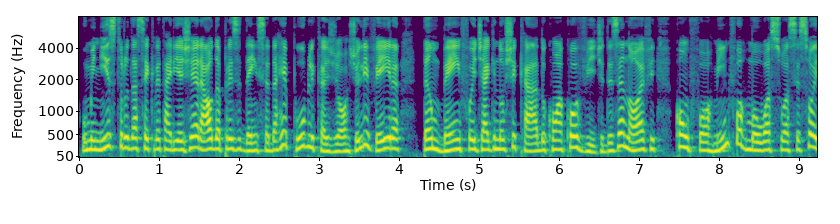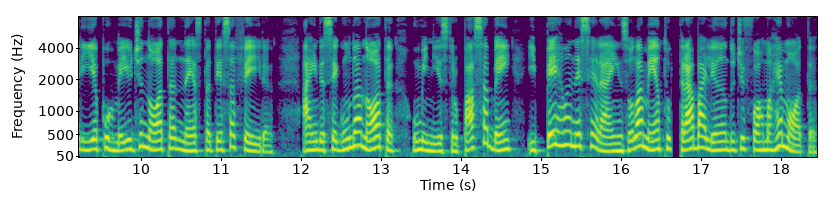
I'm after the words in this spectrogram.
O ministro da Secretaria-Geral da Presidência da República, Jorge Oliveira, também foi diagnosticado com a Covid-19, conforme informou a sua assessoria por meio de nota nesta terça-feira. Ainda segundo a nota, o ministro passa bem e permanecerá em isolamento, trabalhando de forma remota.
